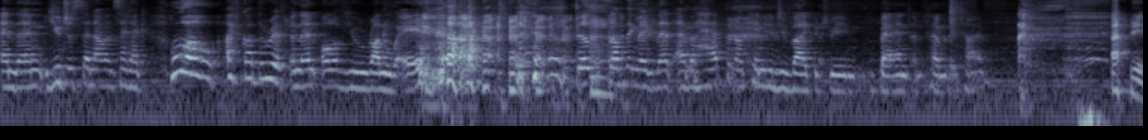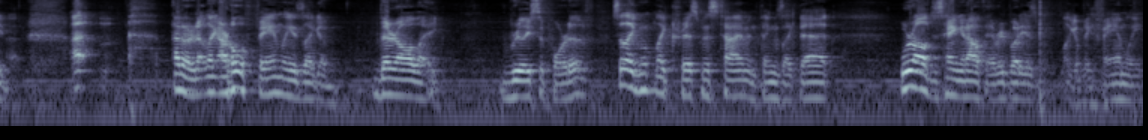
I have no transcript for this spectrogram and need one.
And then you just stand up and say like, "Whoa, I've got the riff!" And then all of you run away. Does something like that ever happen, or can you divide between band and family time? I mean, I, I don't know. Like our whole family is like a, they're all like really supportive. So like like Christmas time and things like that, we're all just hanging out with everybody as like a big family,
